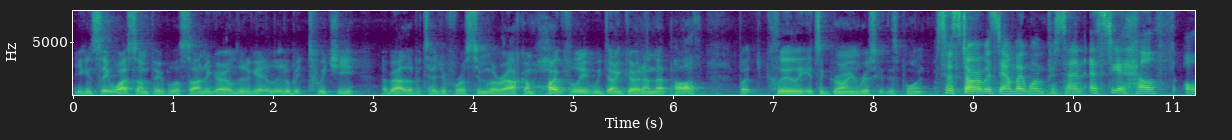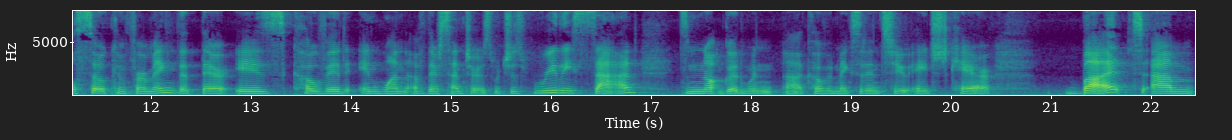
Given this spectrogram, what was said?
you can see why some people are starting to go a little get a little bit twitchy about the potential for a similar outcome. Hopefully, we don't go down that path, but clearly it's a growing risk at this point. So, Star was down by 1%. Estia Health also confirming that there is COVID in one of their centres, which is really sad. It's not good when uh, COVID makes it into aged care. But, um,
